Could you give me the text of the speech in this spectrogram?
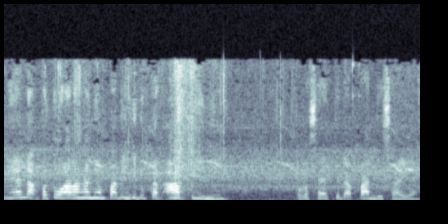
Ini anak petualangan yang paling hidupkan api nih. Kalau saya tidak pandai saya.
